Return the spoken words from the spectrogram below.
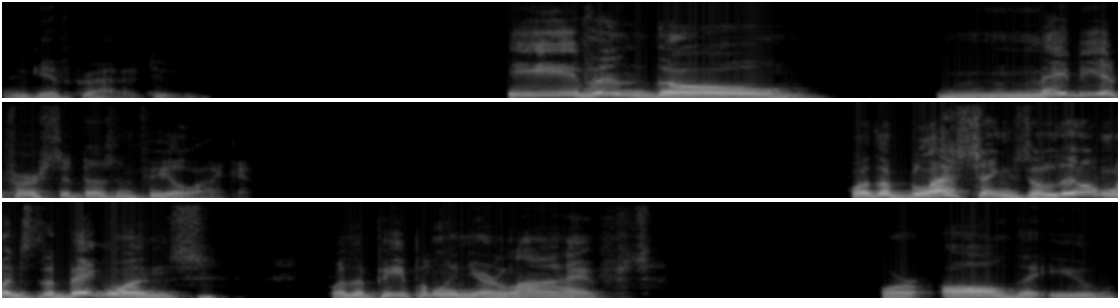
And give gratitude. Even though maybe at first it doesn't feel like it. For the blessings, the little ones, the big ones, for the people in your lives, for all that you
